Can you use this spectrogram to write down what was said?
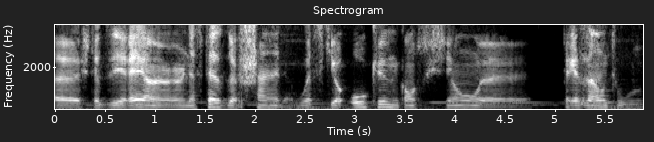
Euh, je te dirais un, une espèce de champ là, où est-ce qu'il y a aucune construction euh, présente ou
